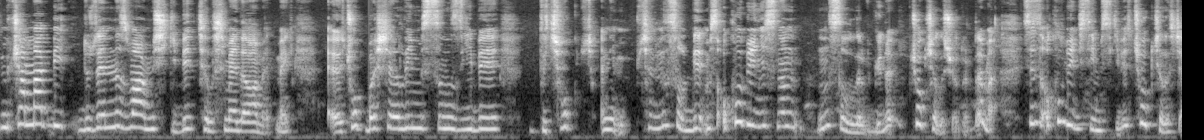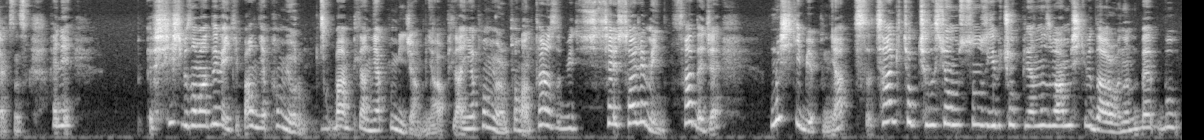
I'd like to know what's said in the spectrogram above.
Mükemmel bir düzeniniz varmış gibi çalışmaya devam etmek. Ee, çok başarılıymışsınız gibi çok hani nasıl bir mesela okul birincisinin nasıldır günü? Çok çalışıyordur değil mi? Siz okul birincisiymiş gibi çok çalışacaksınız. Hani hiçbir zaman demeyin ki ben yapamıyorum. Ben plan yapmayacağım ya. Plan yapamıyorum falan tarzı bir şey söylemeyin. Sadece mış gibi yapın ya. Sanki çok çalışıyormuşsunuz gibi çok planınız varmış gibi davranın ve bu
